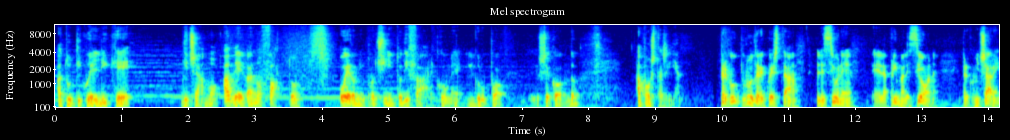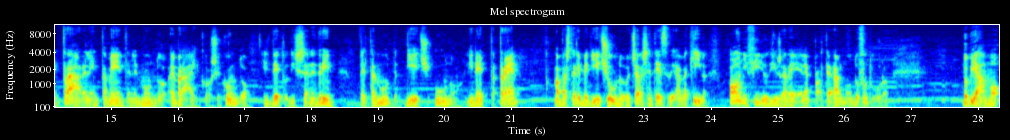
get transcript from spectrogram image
a tutti quelli che, diciamo, avevano fatto o erano in procinto di fare, come il gruppo secondo, apostasia. Per concludere questa lezione, eh, la prima lezione, per cominciare a entrare lentamente nel mondo ebraico, secondo il detto di Sanedrin del Talmud 10.1, linetta 3, ma basterebbe 10.1 dove c'è la sentenza di Rav Akiva, ogni figlio di Israele apparterà al mondo futuro, dobbiamo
